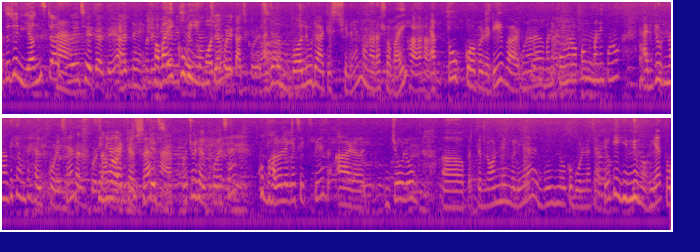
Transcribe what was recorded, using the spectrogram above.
এতজন ইয়াং হ্যাঁ। স্টার রয়েছে এটাতে মানে সবাই খুব ইয়াং মজা করে কাজ করেছে। যারা বলিউড আর্টিস্ট ছিলেন ওনারা সবাই। হ্যাঁ, হ্যাঁ। এত কোঅপারেটিভ আর ওনারা মানে কোনো রকম মানে কোনো অ্যাটিটিউড না দেখে আমাদের হেল্প করেছেন। সিনিয়র অ্যাক্টার্সরা হ্যাঁ প্রচুর হেল্প করেছেন খুব ভালো লেগেছে এক্সপিরিয়েন্স আর যে লোক मतलब नॉन बंगाली है उन কো বলনা চাহতে चाहती কি হিন্দি মুভি হ্যাঁ তো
